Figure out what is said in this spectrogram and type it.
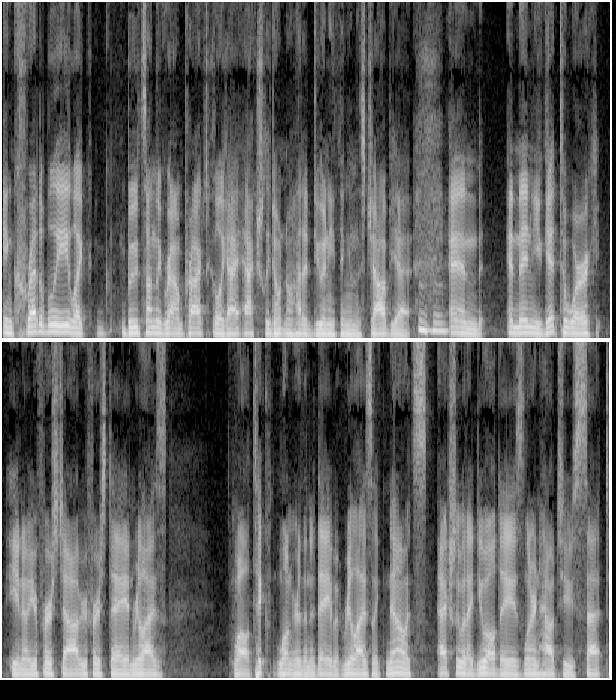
incredibly like boots on the ground, practical. Like I actually don't know how to do anything in this job yet, mm-hmm. and and then you get to work, you know, your first job, your first day, and realize. Well, it took longer than a day, but realize like, no, it's actually what I do all day is learn how to set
